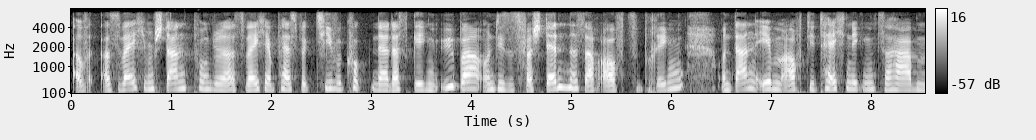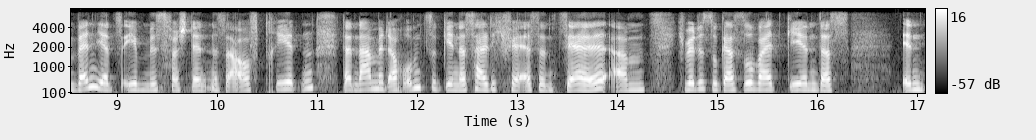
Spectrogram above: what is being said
auf, aus welchem Standpunkt oder aus welcher Perspektive guckt denn da das Gegenüber und dieses Verständnis auch aufzubringen und dann eben auch die Techniken zu haben, wenn jetzt eben Missverständnisse auftreten, dann damit auch umzugehen, das halte ich für essentiell. Ähm, ich würde sogar so weit gehen, dass in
